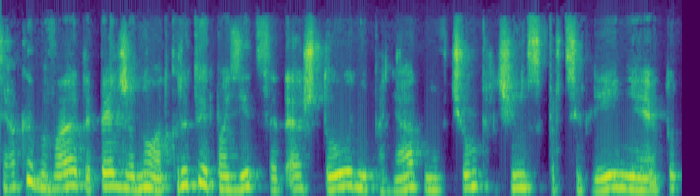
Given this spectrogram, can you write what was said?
всякое бывает. Опять же, ну, открытая позиция, да, что непонятно, в чем причина сопротивления. Тут,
